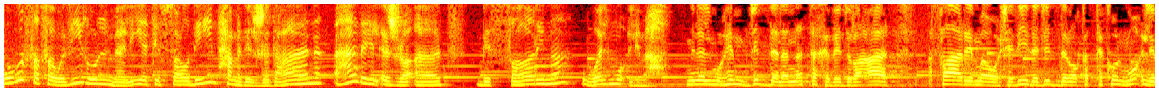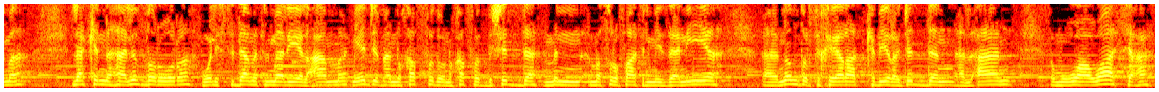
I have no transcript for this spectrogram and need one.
ووصف وزير المالية السعودي محمد الجدعان هذه الإجراءات بالصارمة والمؤلمة. من المهم جدا أن نتخذ إجراءات صارمة وشديدة جدا وقد تكون مؤلمة لكنها للضرورة والاستدامة المالية العامة. يجب أن نخفض ونخفض بشدة من مصروفات الميزانية. آه، ننظر في خيارات كبيرة جدا الآن وواسعة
